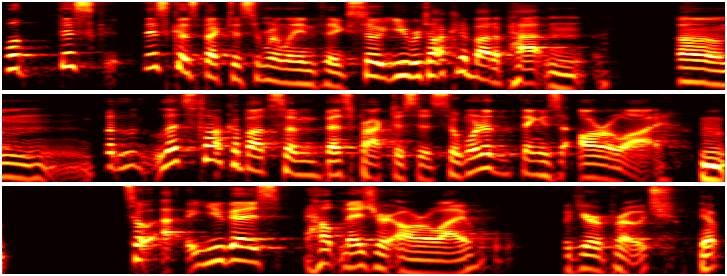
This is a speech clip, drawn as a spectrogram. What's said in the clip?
well, this this goes back to some related things. So you were talking about a patent, um, but let's talk about some best practices. So one of the things is ROI. Hmm. So uh, you guys help measure ROI with your approach. Yep.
